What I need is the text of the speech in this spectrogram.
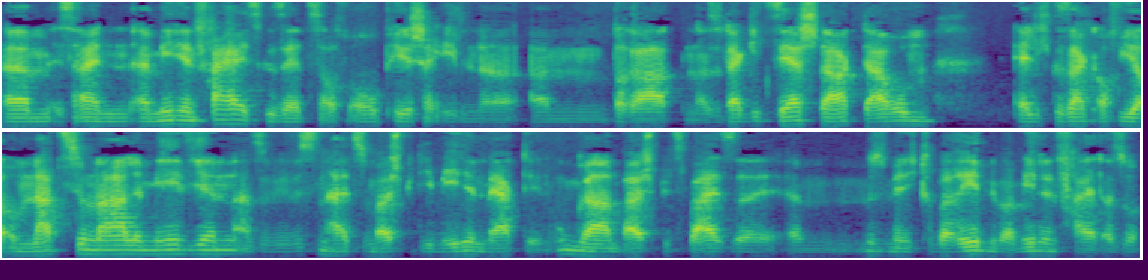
ähm, ist ein äh, Medienfreiheitsgesetz auf europäischer Ebene ähm, beraten. Also da geht es sehr stark darum, ehrlich gesagt auch wieder um nationale Medien. Also wir wissen halt zum Beispiel die Medienmärkte in Ungarn beispielsweise, ähm, müssen wir nicht drüber reden, über Medienfreiheit. Also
